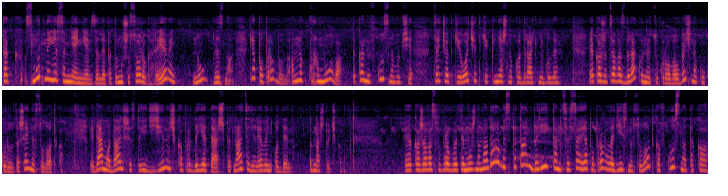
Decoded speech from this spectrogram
так смутне є сумніння взяли, тому що 40 гривень, ну не знаю. Я попробувала, а вона курмова, така невкусна взагалі. Це чіткі очі, такі, звісно, квадратні були. Я кажу, це у вас далеко не цукрова, обична кукуруза, ще й не солодка. Йдемо далі, стоїть жіночка, продає теж 15 гривень один. Одна штучка. Я кажу, а вас попробувати можна? Вона, да, без питань, беріть там це все. Я попробувала дійсно солодка, вкусна така.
